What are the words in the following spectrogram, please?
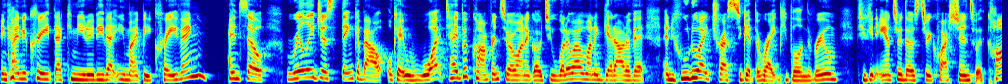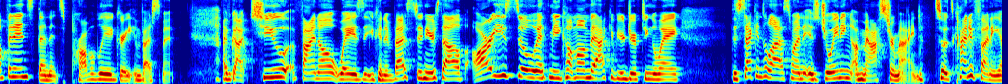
and kind of create that community that you might be craving. And so, really just think about okay, what type of conference do I want to go to? What do I want to get out of it? And who do I trust to get the right people in the room? If you can answer those three questions with confidence, then it's probably a great investment. I've got two final ways that you can invest in yourself. Are you still with me? Come on back if you're drifting away. The second to last one is joining a mastermind. So it's kind of funny.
